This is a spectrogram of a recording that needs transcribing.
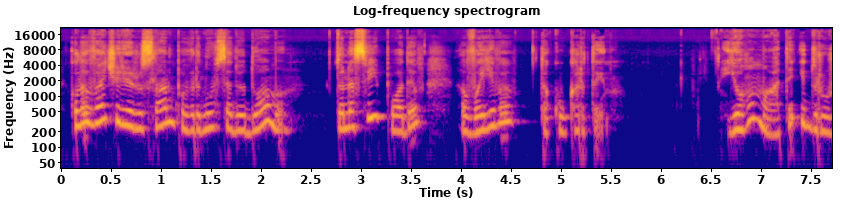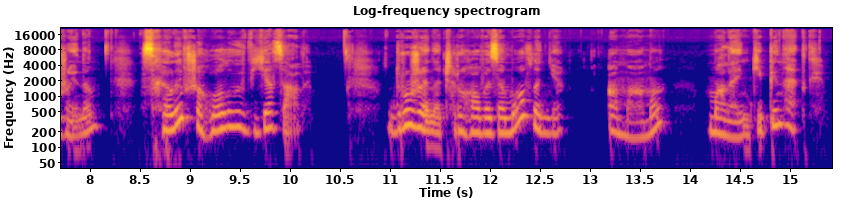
Коли ввечері Руслан повернувся додому, то на свій подив виявив таку картину. Його мати і дружина, схиливши голови, в'язали. Дружина чергове замовлення, а мама маленькі пінетки.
